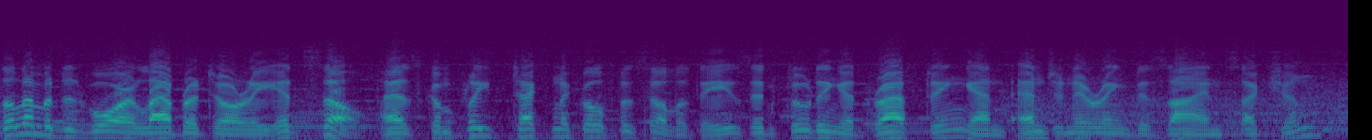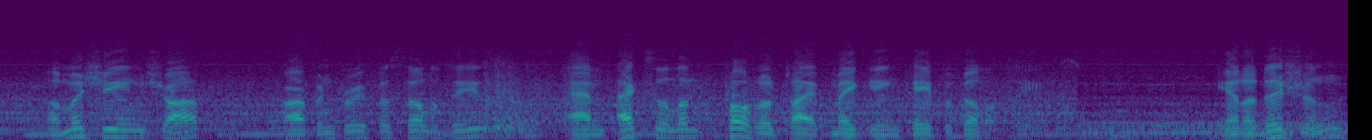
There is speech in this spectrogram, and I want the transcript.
the Limited War Laboratory itself has complete technical facilities, including a drafting and engineering design section, a machine shop, carpentry facilities, and excellent prototype making capabilities. In addition,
